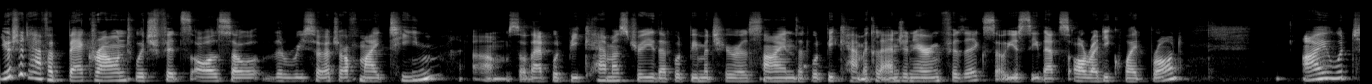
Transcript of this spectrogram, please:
You should have a background which fits also the research of my team. Um, so that would be chemistry, that would be material science, that would be chemical engineering, physics. So you see, that's already quite broad. I would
